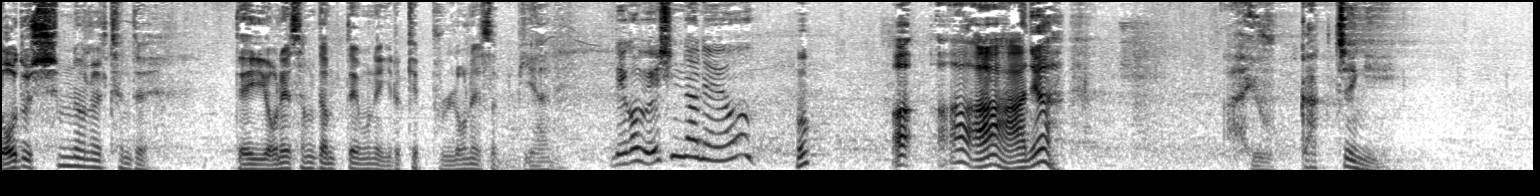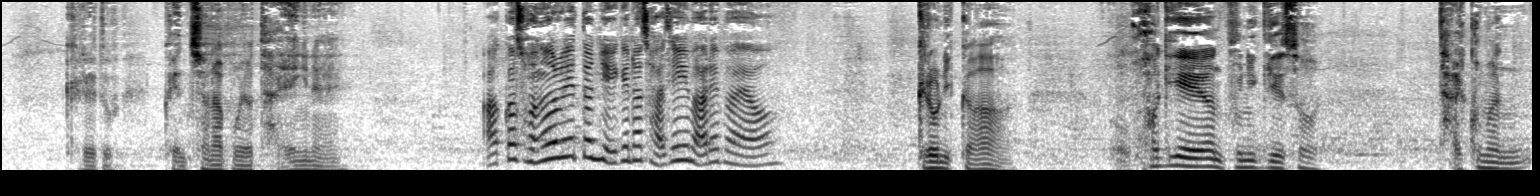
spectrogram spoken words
너도 심란할 텐데 내 연애 상담 때문에 이렇게 불러내서 미안해. 내가 왜 심란해요? 어? 아, 아, 아 아니야. 아유, 깍쟁이. 그래도 괜찮아 보여 다행이네. 아까 전화를 했던 얘기나 자세히 말해봐요. 그러니까 화기애애한 분위기에서 달콤한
